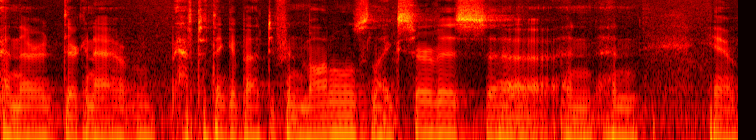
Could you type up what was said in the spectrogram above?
and they're, they're going to have, to think about different models like service uh, and, and you know,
